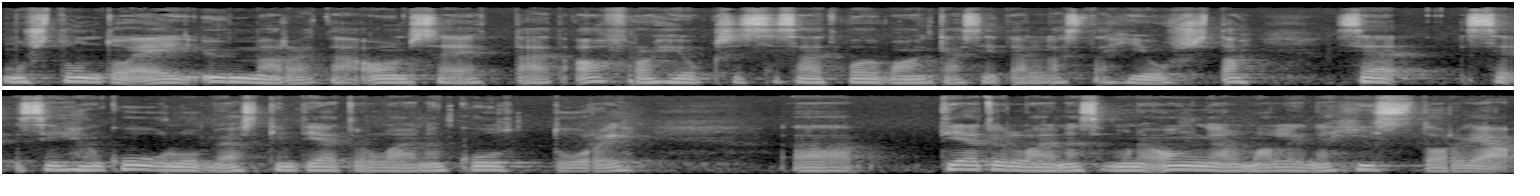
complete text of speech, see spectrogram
musta tuntuu ei ymmärretä, on se, että et afrohiuksissa sä et voi vaan käsitellä sitä hiusta. Se, se, siihen kuuluu myöskin tietynlainen kulttuuri, ää, tietynlainen semmoinen ongelmallinen historia,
